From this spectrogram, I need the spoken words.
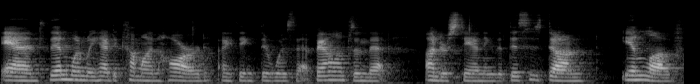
And then when we had to come on hard, I think there was that balance and that understanding that this is done in love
